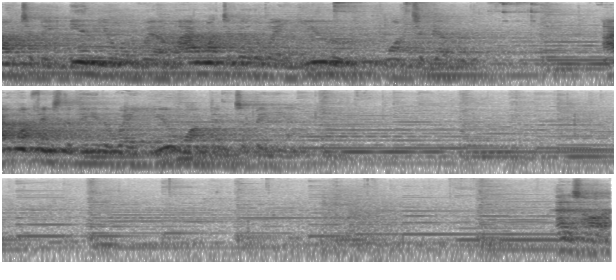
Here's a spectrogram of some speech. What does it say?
want to be in your will. I want to go the way you want to go. I want things to be the way you want them to be. Is hard.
